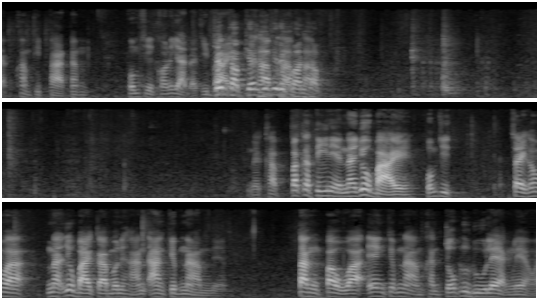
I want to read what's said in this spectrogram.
จากความผิดพลาดนํผมสิขออนุญาตอธิบาเชิญย ครับเชิญคุณครับพิธีกรคครัรับบนะครับปกติเนี่ยนโยบายผมจิ ใช้คำว่านโยบายการบริหารอ่างเก็บน้ำเนี่ยตั้งเป้าว่าอ่างเก็บน้ำขันจบฤดูแล้งแล้ว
